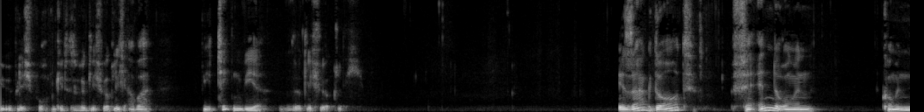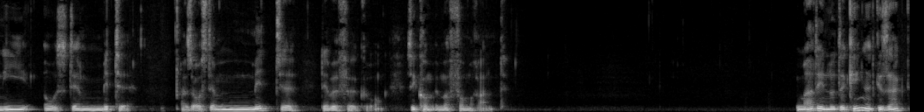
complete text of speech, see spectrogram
wie üblich, worum geht es wirklich, wirklich, aber wie ticken wir wirklich, wirklich? Er sagt dort, Veränderungen kommen nie aus der Mitte, also aus der Mitte der Bevölkerung. Sie kommen immer vom Rand. Martin Luther King hat gesagt,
